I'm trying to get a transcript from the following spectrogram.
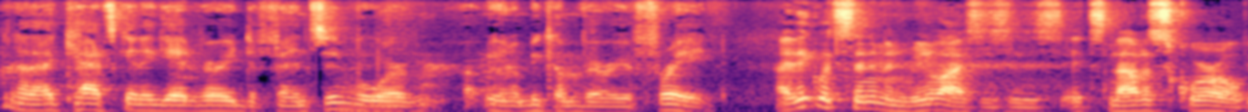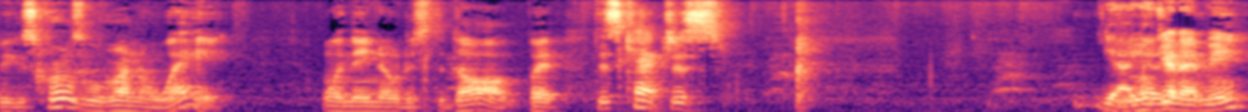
you know, that cat's going to get very defensive or you know become very afraid. I think what Cinnamon realizes is it's not a squirrel because squirrels will run away when they notice the dog, but this cat just Yeah, looking gotta- at me.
